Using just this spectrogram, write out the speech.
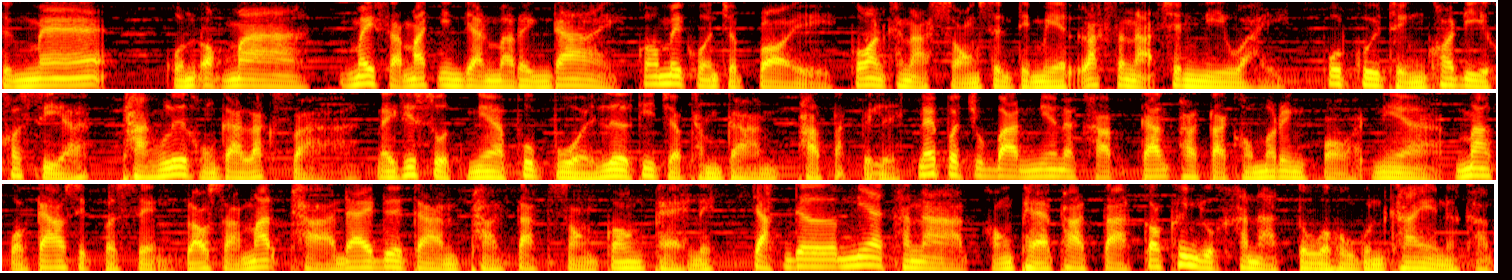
ถึงแม้ผลออกมาไม่สามารถยืนยันมะเร็งได้ ก็ไม่ควรจะปล่อยก้อนขนาด2เซนติเมตรลักษณะเช่นนี้ไว้ พูดคุยถึงข้อดีข้อเสียทางเลือกของการรักษา ในที่สุดเนี่ยผู้ป่วยเลือกที่จะทำการผ่าตัดไปเลย ในปัจจุบันเนี่ยนะครับการผ่าตัดของมะเร็งปอดเนี่ยมากกว่า 90%เราสามารถผ่าได้ด้วยการผ่าตัด 2 กล้องแผลเล็ก จากเดิมเนี่ยขนาดของแผลผ่าตัดก็ขึ้นอยู่ขนาดตัวของคนไข้นะครับ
